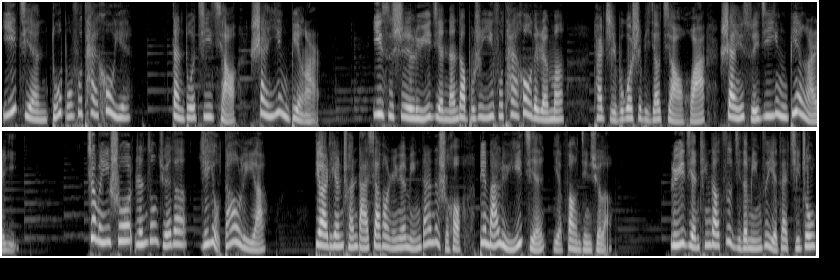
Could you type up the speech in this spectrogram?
夷简独不负太后耶？但多机巧，善应变耳。”意思是吕夷简难道不是依附太后的人吗？他只不过是比较狡猾，善于随机应变而已。这么一说，仁宗觉得也有道理呀。第二天传达下放人员名单的时候，便把吕夷简也放进去了。吕夷简听到自己的名字也在其中，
